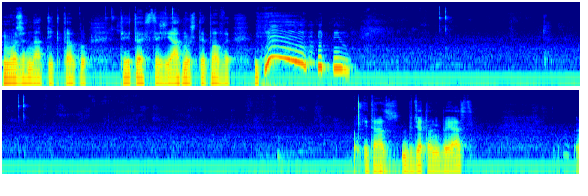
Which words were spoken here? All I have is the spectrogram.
Może na TikToku. Ty to jesteś Janusz typowy. I teraz, gdzie to niby jest? Yy.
